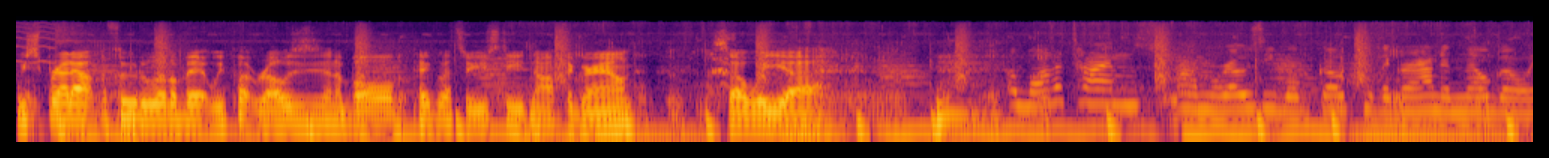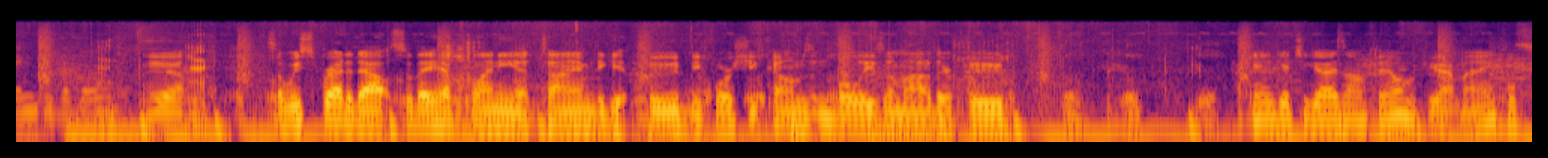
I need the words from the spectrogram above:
we spread out the food a little bit. We put roses in a bowl. The piglets are used to eating off the ground. So we, uh, um, Rosie will go to the ground and they'll go into the bowl. yeah. So we spread it out so they have plenty of time to get food before she comes and bullies them out of their food. I can't get you guys on film if you're at my ankles.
